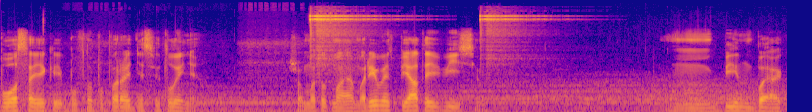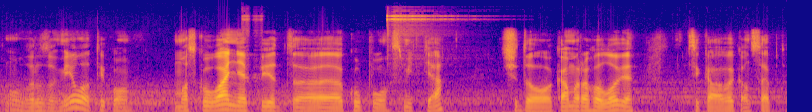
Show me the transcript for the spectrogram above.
боса, який був на попередній світлині. Що ми тут маємо? Рівень 5-8. Бінбек. Ну, зрозуміло, типу, маскування під е, купу сміття. Чудово, камера голові. Цікавий концепт.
